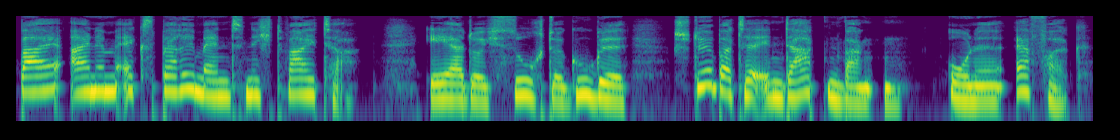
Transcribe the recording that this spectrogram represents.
bei einem Experiment nicht weiter. Er durchsuchte Google, stöberte in Datenbanken, ohne Erfolg.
